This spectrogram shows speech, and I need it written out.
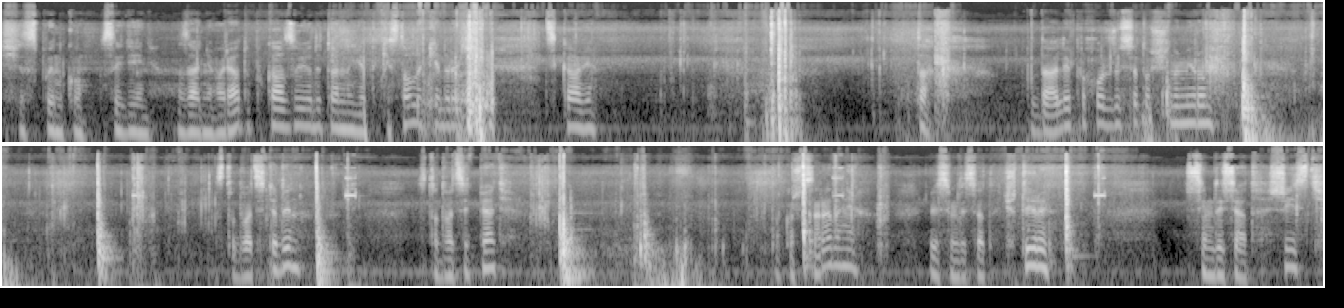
Ще спинку сидінь заднього ряду показую детально. Є такі столики, до речі, цікаві. Так, Далі проходжуся товщиноміром. 121, 125. Також всередині 84, 76,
